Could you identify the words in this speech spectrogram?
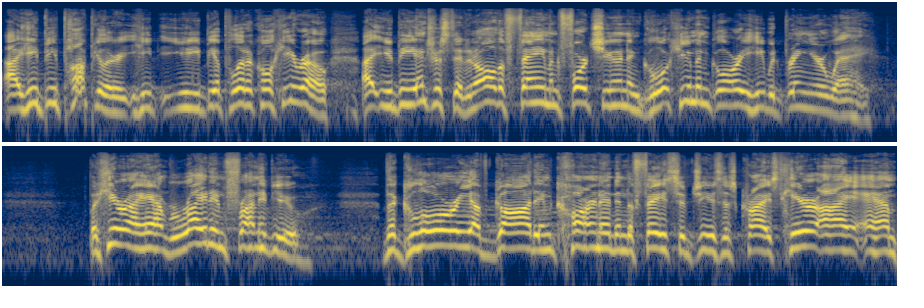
Uh, he'd be popular. He'd, he'd, be a political hero. Uh, you'd be interested in all the fame and fortune and glo- human glory he would bring your way. But here I am right in front of you. The glory of God incarnate in the face of Jesus Christ. Here I am,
